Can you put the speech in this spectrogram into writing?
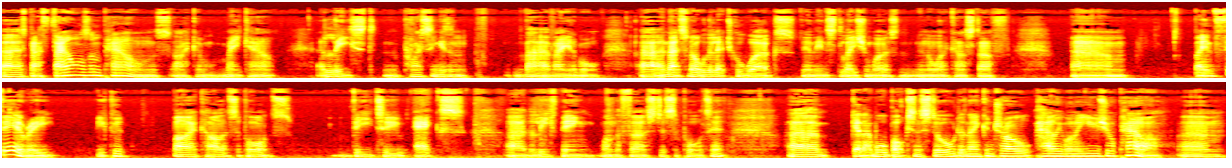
Uh, it's about a thousand pounds I can make out at least. And the pricing isn't that available. Uh, and that's about all the electrical works, you know, the installation works and, all that kind of stuff. Um, but in theory, you could buy a car that supports V2X, uh, the Leaf being one of the first to support it. Um, get that wall box installed and then control how you want to use your power. Um,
